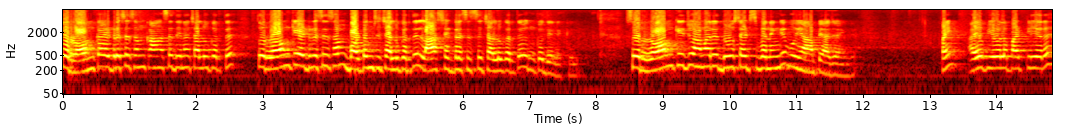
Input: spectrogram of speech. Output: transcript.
तो रोम का एड्रेसेस हम कहाँ से देना चालू करते तो रोम के एड्रेसेस हम बॉटम से चालू करते लास्ट एड्रेसेस से चालू करते उनको देने के लिए। सो so, रोम के जो हमारे दो सेट्स बनेंगे वो यहाँ पे आ जाएँगे। फाइन आई होप ये वाला पार्ट क्लियर है।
